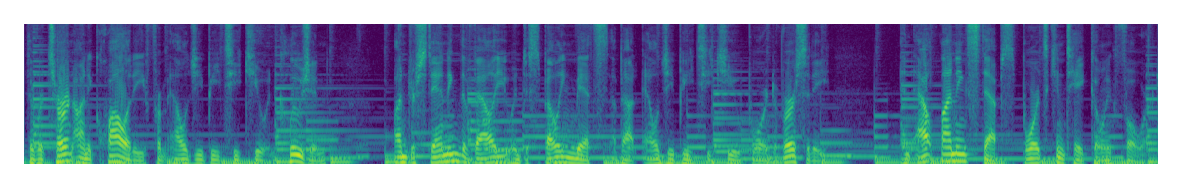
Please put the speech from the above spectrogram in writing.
the return on equality from LGBTQ inclusion, understanding the value in dispelling myths about LGBTQ board diversity, and outlining steps boards can take going forward.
